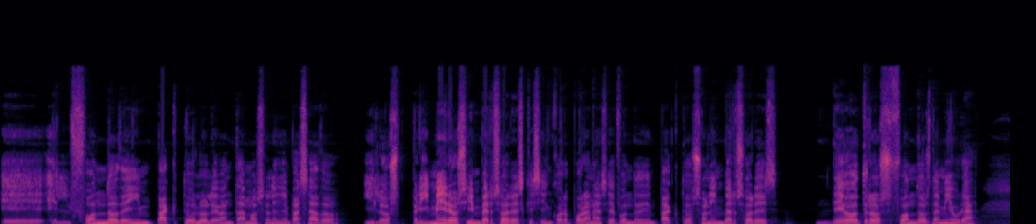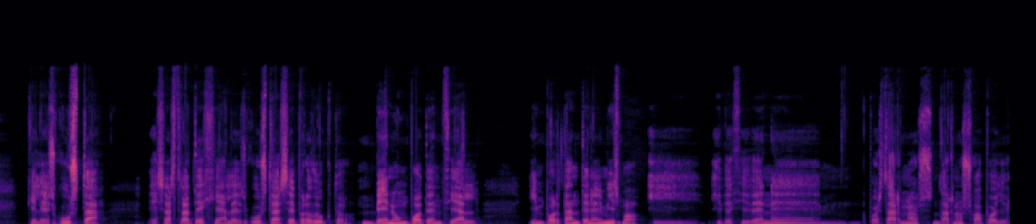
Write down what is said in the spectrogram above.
eh, el fondo de impacto lo levantamos el año pasado y los primeros inversores que se incorporan a ese fondo de impacto son inversores de otros fondos de Miura que les gusta esa estrategia, les gusta ese producto, ven un potencial importante en el mismo y, deciden eh, pues darnos, darnos su apoyo.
